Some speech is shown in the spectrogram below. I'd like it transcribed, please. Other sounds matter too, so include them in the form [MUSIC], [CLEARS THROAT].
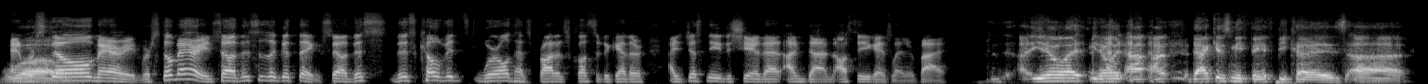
Whoa. And we're still married. We're still married. So this is a good thing. So this this COVID world has brought us closer together. I just needed to share that. I'm done. I'll see you guys later. Bye. Uh, you know what? You know what? I, I, that gives me faith because uh,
